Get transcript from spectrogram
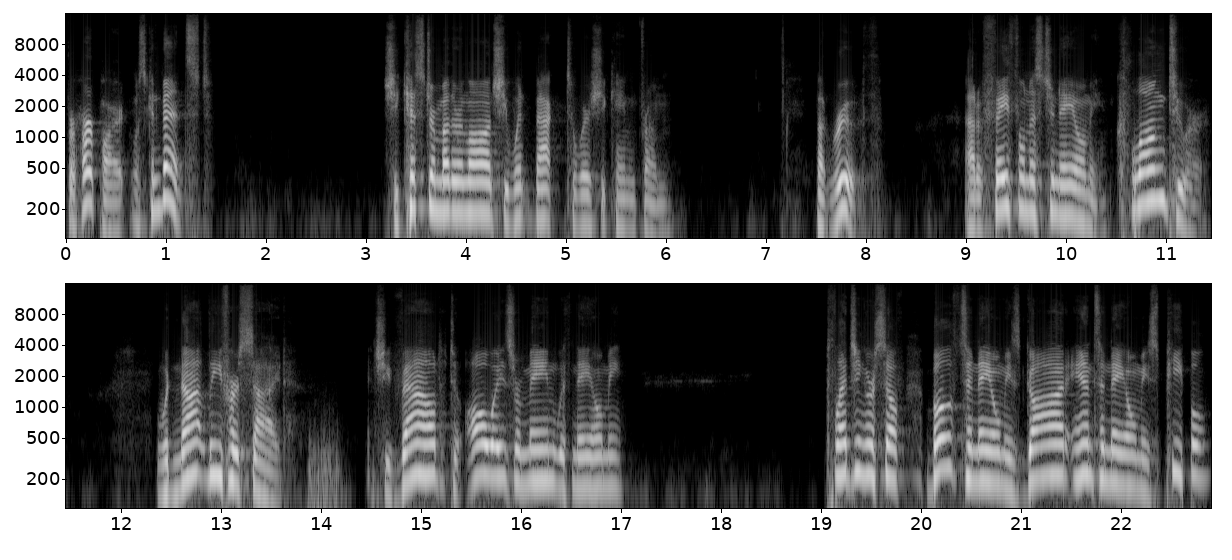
for her part, was convinced. She kissed her mother in law and she went back to where she came from. But Ruth, out of faithfulness to Naomi, clung to her, would not leave her side. And she vowed to always remain with Naomi, pledging herself both to Naomi's God and to Naomi's people.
